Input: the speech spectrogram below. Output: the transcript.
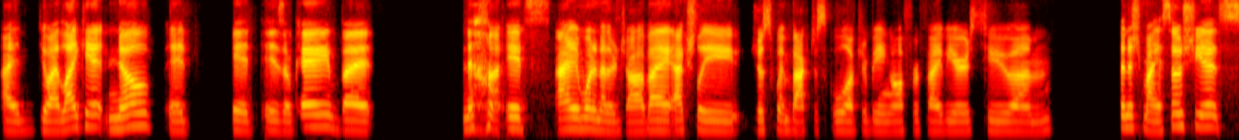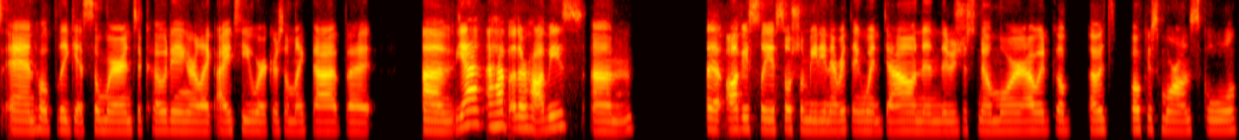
I do I like it? No, it it is okay, but no, it's I want another job. I actually just went back to school after being off for five years to um finish my associates and hopefully get somewhere into coding or like IT work or something like that. But um, yeah, I have other hobbies. Um, uh, obviously, if social media and everything went down and there was just no more, I would go. I would focus more on school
